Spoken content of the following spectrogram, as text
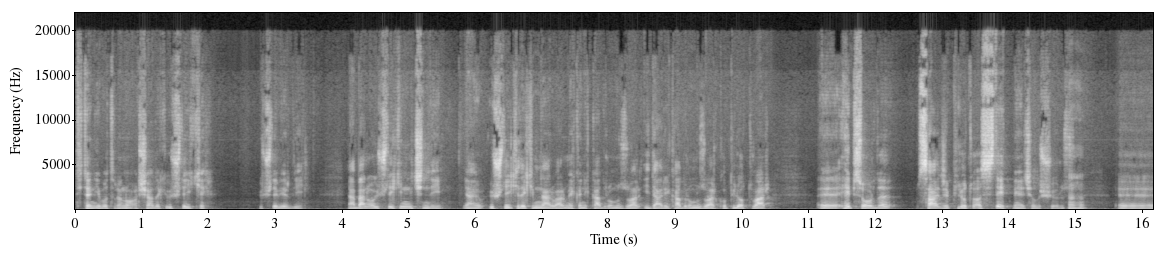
Titanic'i batıran o aşağıdaki üçte iki. Üçte bir değil. Yani ben o üçte ikinin içindeyim. Yani üçte ikide kimler var? Mekanik kadromuz var, idari kadromuz var, kopilot var. Ee, hepsi orada. Sadece pilotu asiste etmeye çalışıyoruz. Ee,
